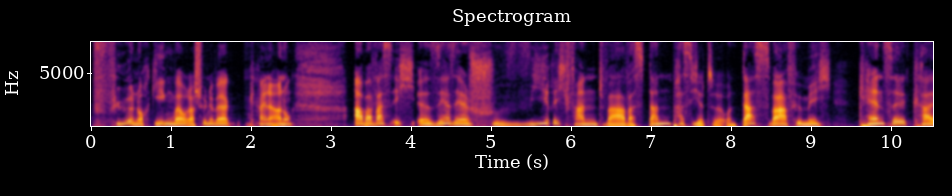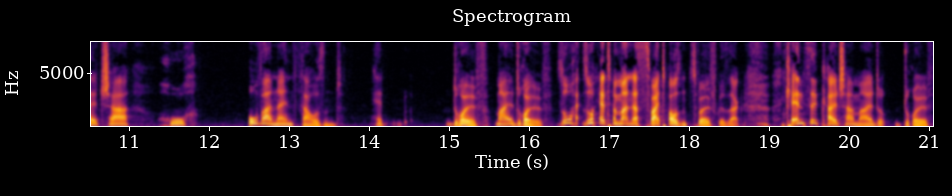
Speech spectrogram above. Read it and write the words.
für noch gegen Barbara Schöneberger, keine Ahnung. Aber was ich äh, sehr, sehr schwierig fand, war, was dann passierte. Und das war für mich Cancel Culture hoch over 9000. Hätt, 12 mal 12. So, so hätte man das 2012 gesagt. Cancel Culture mal 12.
